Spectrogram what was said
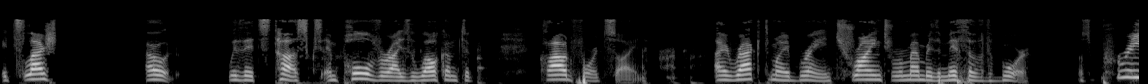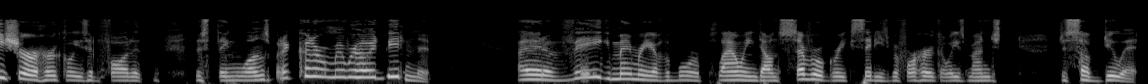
It slashed out with its tusks and pulverized the welcome to Cloudcroft sign. I racked my brain trying to remember the myth of the boar. I was pretty sure Hercules had fought it, this thing once, but I couldn't remember how he'd beaten it. I had a vague memory of the boar plowing down several Greek cities before Hercules managed to subdue it.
